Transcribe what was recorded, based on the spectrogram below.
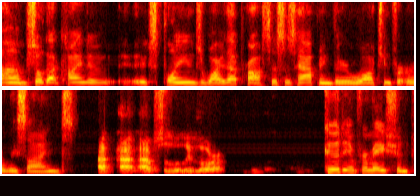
Um, so that kind of explains why that process is happening. They're watching for early signs. Uh, absolutely, Laura. Good information.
